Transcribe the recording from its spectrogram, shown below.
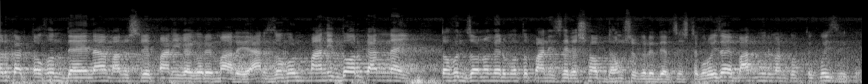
দরকার তখন দেয় না মানুষের পানি ব্যাগরে মারে। আর যখন পানি দরকার নাই তখন জনমের মতো পানি ছেড়ে সব ধ্বংস করে দেওয়ার চেষ্টা করে। ওই জায়গায় বাঁধ নির্মাণ করতে কইছে কে?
